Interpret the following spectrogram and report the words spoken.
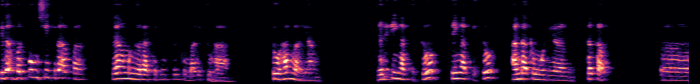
tidak berfungsi, tidak apa. Yang menggerakkan itu kembali Tuhan. Tuhanlah yang. Jadi ingat itu, ingat itu, Anda kemudian tetap eh,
